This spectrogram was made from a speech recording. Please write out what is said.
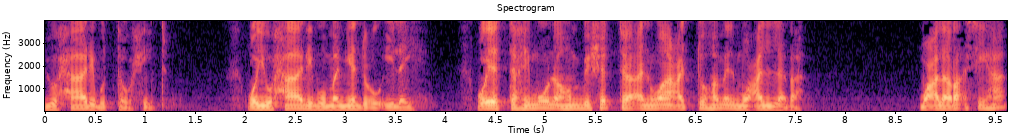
يحارب التوحيد ويحارب من يدعو إليه ويتهمونهم بشتى أنواع التهم المعلبة. وعلى رأسها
